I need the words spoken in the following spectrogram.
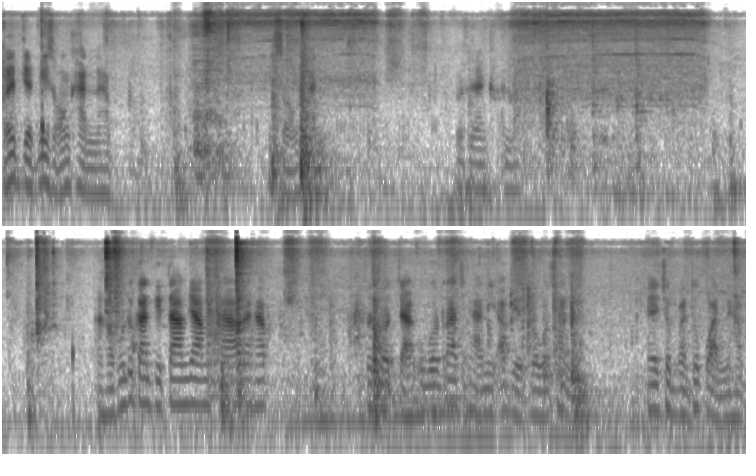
117มี2คันนะครับ มี2คันรถแสดงคันอะขอบคุณทุกการติดตามยามเช้านะครับสดๆจากอุบลราชธานีอัปเดตโปรโมชั่นให้ชมกันทุกวันนะครับ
